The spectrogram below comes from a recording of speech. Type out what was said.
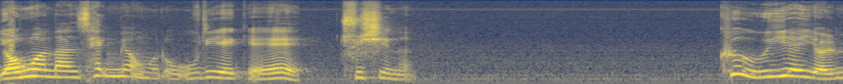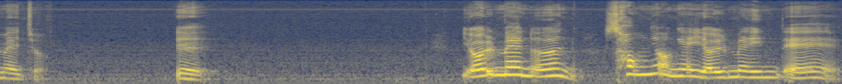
영원한 생명으로 우리에게 주시는 그 의의 열매죠. 예. 열매는 성령의 열매인데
